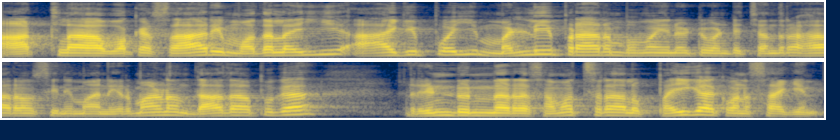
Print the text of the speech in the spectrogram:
అట్లా ఒకసారి మొదలయ్యి ఆగిపోయి మళ్ళీ ప్రారంభమైనటువంటి చంద్రహారం సినిమా నిర్మాణం దాదాపుగా రెండున్నర సంవత్సరాలు పైగా కొనసాగింది.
